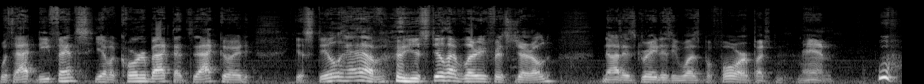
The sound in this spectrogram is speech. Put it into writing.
with that defense? You have a quarterback that's that good. You still have you still have Larry Fitzgerald, not as great as he was before, but man, whew,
